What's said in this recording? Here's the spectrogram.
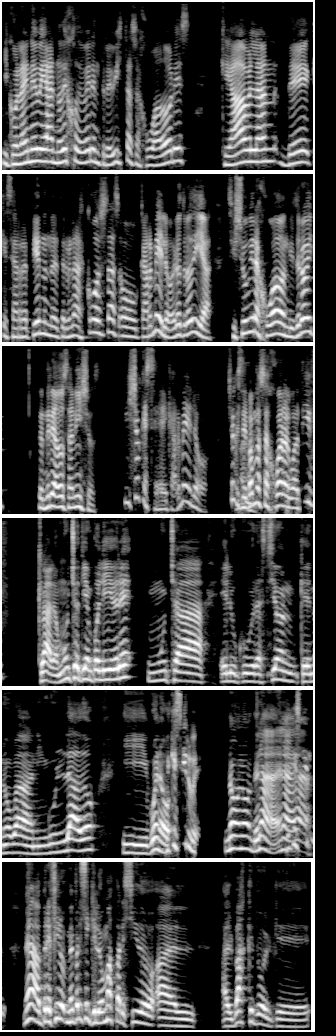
Y con la NBA no dejo de ver entrevistas a jugadores que hablan de que se arrepienten de determinadas cosas, o Carmelo, el otro día, si yo hubiera jugado en Detroit, tendría dos anillos. Y yo qué sé, Carmelo, yo qué sé, ah. vamos a jugar al Watif. Claro, mucho tiempo libre, mucha elucubración que no va a ningún lado. Y bueno. ¿De qué sirve? No, no, de nada, de nada. nada. prefiero, me parece que lo más parecido al, al básquetbol que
